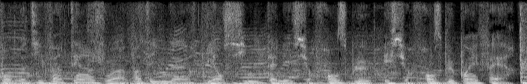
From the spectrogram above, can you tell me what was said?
vendredi 21 juin à 21h et en simultané sur France Bleu et sur FranceBleu.fr.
